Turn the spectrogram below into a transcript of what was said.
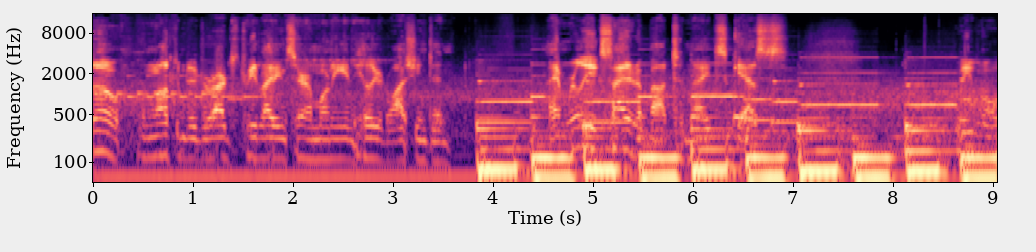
welcome to Gerard's tree lighting ceremony in Hillyard, Washington. I am really excited about tonight's guests. We will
